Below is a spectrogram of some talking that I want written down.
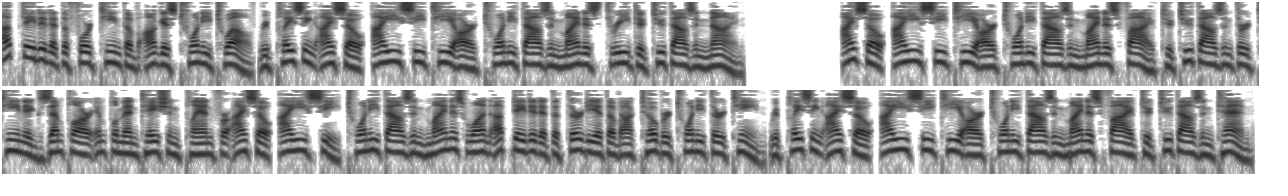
Updated at the 14th of August 2012, replacing ISO IEC TR 20000-3 to 2009. ISO IEC TR 20000-5 to 2013 exemplar implementation plan for ISO IEC 20000-1 updated at the 30th of October 2013 replacing ISO IEC TR 20000-5 to 2010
